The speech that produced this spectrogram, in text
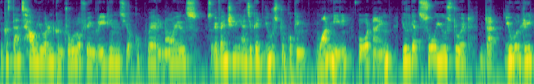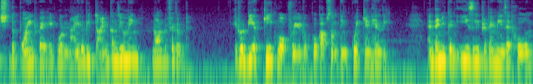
because that's how you are in control of your ingredients, your cookware, and oils, so eventually, as you get used to cooking one meal over time, you'll get so used to it that you will reach the point where it would neither be time consuming nor difficult. It would be a cakewalk for you to cook up something quick and healthy. And then you can easily prepare meals at home,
